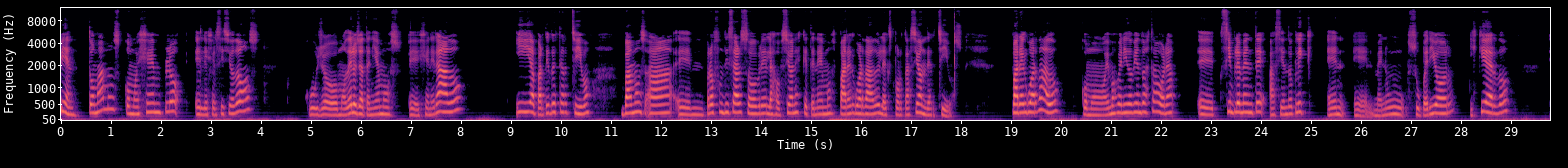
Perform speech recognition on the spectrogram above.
Bien, tomamos como ejemplo el ejercicio 2, cuyo modelo ya teníamos eh, generado y a partir de este archivo vamos a em, profundizar sobre las opciones que tenemos para el guardado y la exportación de archivos. Para el guardado, como hemos venido viendo hasta ahora, eh, simplemente haciendo clic en el menú superior izquierdo,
